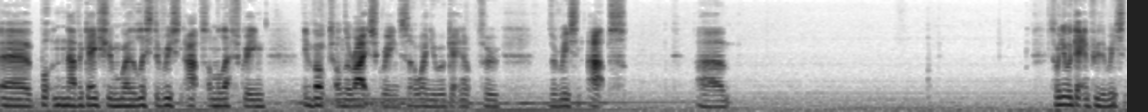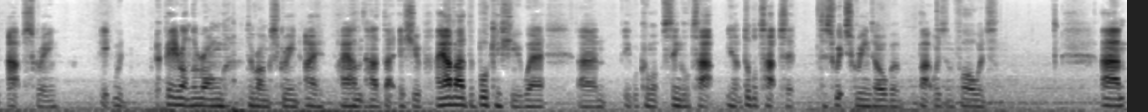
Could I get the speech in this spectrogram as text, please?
uh, button navigation where the list of recent apps on the left screen invoked on the right screen. So when you were getting up through the recent apps um, So when you were getting through the recent app screen, it would appear on the wrong the wrong screen. I, I haven't had that issue. I have had the book issue where um, it would come up single tap, you know, double tap to, to switch screens over backwards and forwards. Um,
